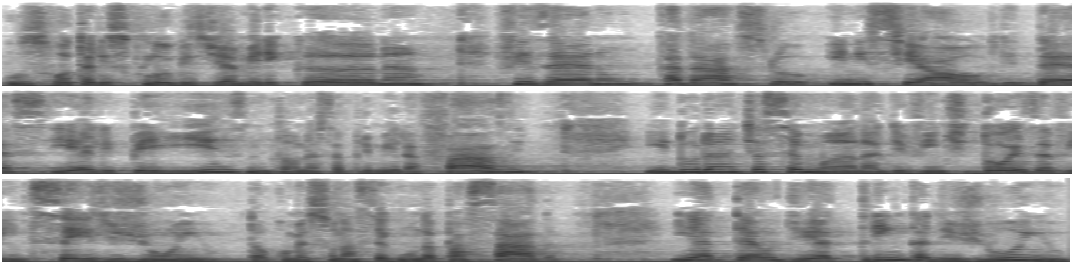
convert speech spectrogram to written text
os Rotaries Clubes de Americana fizeram cadastro inicial de 10 ILPIs, então nessa primeira fase, e durante a semana de 22 a 26 de junho, então começou na segunda passada, e até o dia 30 de junho,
